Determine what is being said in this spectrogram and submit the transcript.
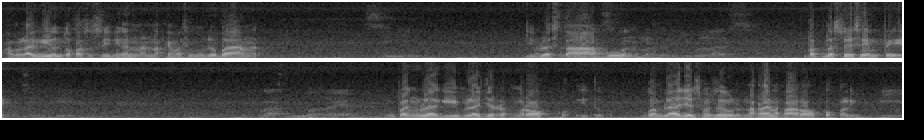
Apalagi untuk kasus ini kan anaknya masih muda banget. Si 17 tahun. 11 dan 17 14 tuh SMP. SMP kelas 2 lah ya Gue paling lagi belajar ngerokok itu. Bukan belajar, maksudnya nakalnya nakal rokok paling. iya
